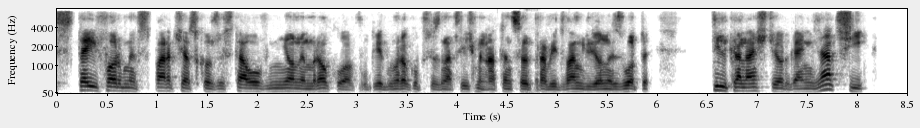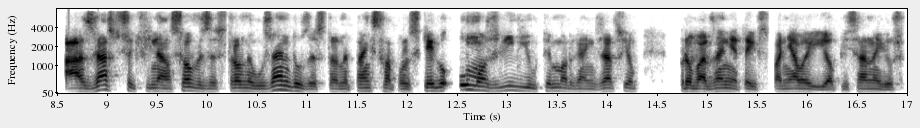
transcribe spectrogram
Z tej formy wsparcia skorzystało w minionym roku, a w ubiegłym roku przeznaczyliśmy na ten cel prawie 2 miliony złotych, kilkanaście organizacji, a zastrzyk finansowy ze strony urzędu, ze strony państwa polskiego umożliwił tym organizacjom prowadzenie tej wspaniałej i opisanej już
